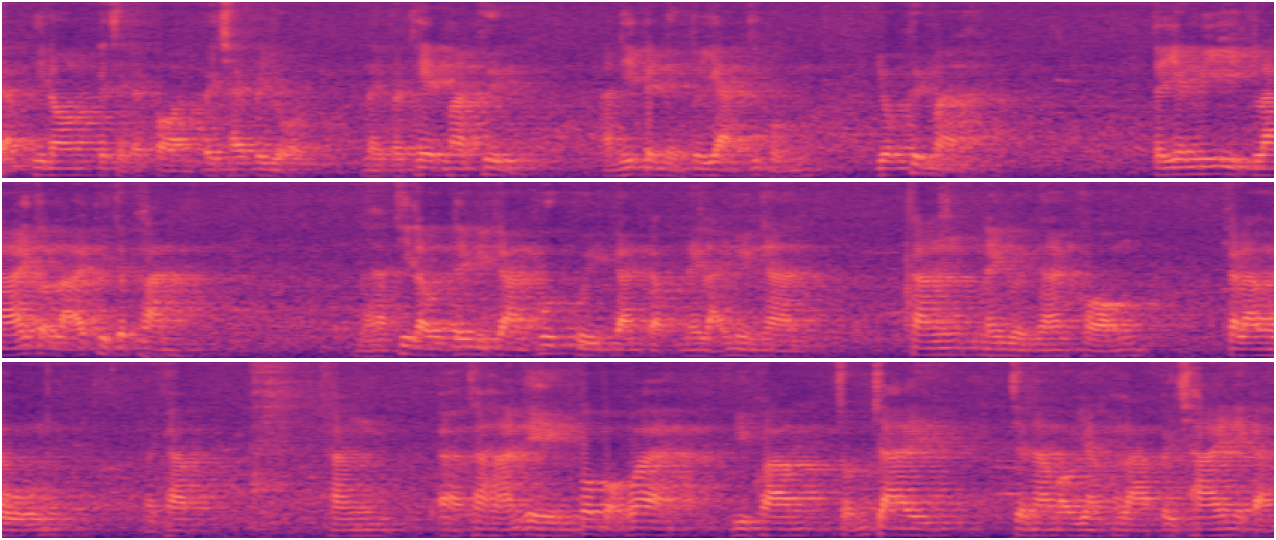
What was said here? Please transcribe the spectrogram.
จากพี่น้องเกษตรกรไปใช้ประโยชน์ในประเทศมากขึ้น อันนี้เป็นหนึ่งตัวอย่างที่ผมยกขึ้นมา แต่ยังมีอีกหลายต่อหลายผลิตภัณฑ์ นะที่เราได้มีการพูดคุยกันกับในหลายหน่วยงาน ทั้งในหน่วยงานของกลาโหมนะครับ ทางทหารเองก็บอกว่ามีความสนใจจะนำเอายางพาราไปใช้ในการ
